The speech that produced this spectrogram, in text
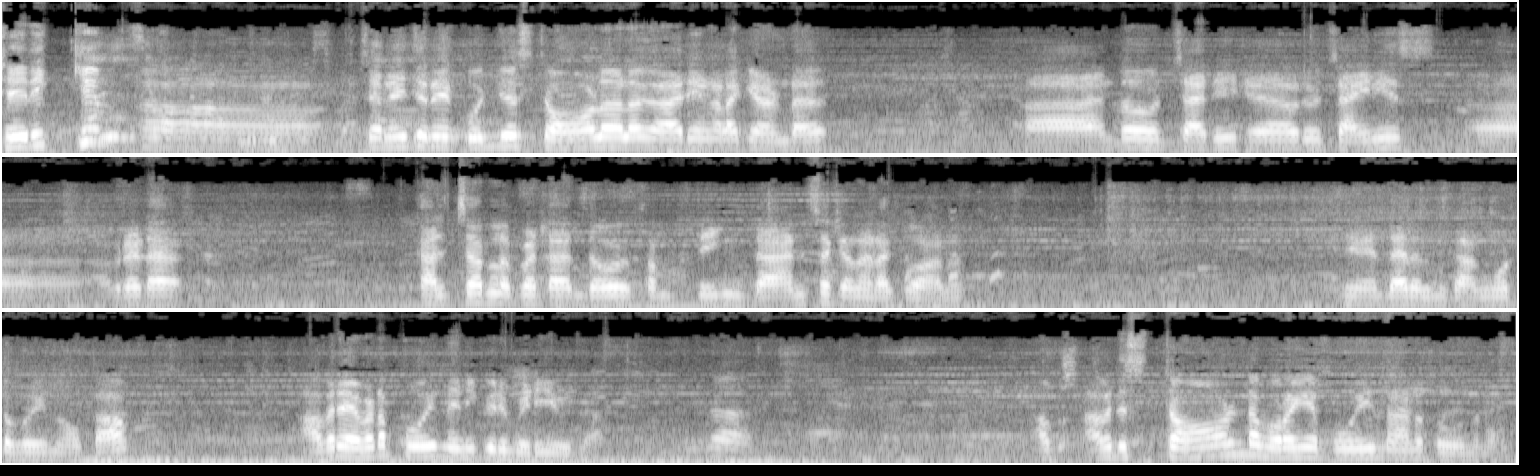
ശരിക്കും ചെറിയ ചെറിയ കുഞ്ഞു സ്റ്റോളുകൾ കാര്യങ്ങളൊക്കെ ഉണ്ട്. എന്തോ ചരി ഒരു ചൈനീസ് അവരുടെ കൾച്ചറിൽപ്പെട്ട എന്തോ സംതിങ് ഡാൻസ് ഒക്കെ നടക്കുവാണ്. ഇനി എന്തായാലും നമുക്ക് അങ്ങോട്ട് പോയി നോക്കാം. അവരെവിടെ പോയി എന്ന് എനിക്കൊരു പിടിയുമില്ല. അവർ സ്റ്റോളിന്റെ പുറകെ പോയി എന്നാണ് തോന്നുന്നത്.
